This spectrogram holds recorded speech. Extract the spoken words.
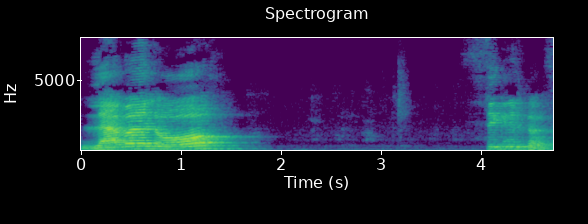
Level of significance.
